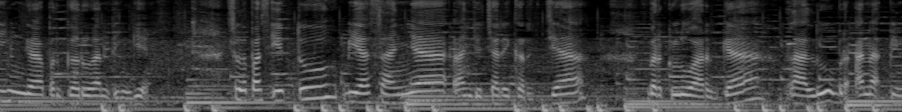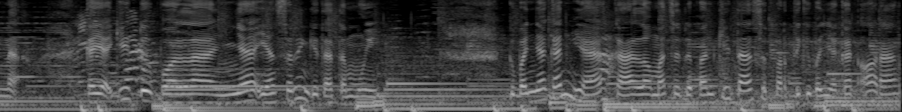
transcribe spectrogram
hingga perguruan tinggi. Selepas itu biasanya lanjut cari kerja, berkeluarga, lalu beranak pinak. Kayak gitu polanya yang sering kita temui. Kebanyakan ya kalau masa depan kita seperti kebanyakan orang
